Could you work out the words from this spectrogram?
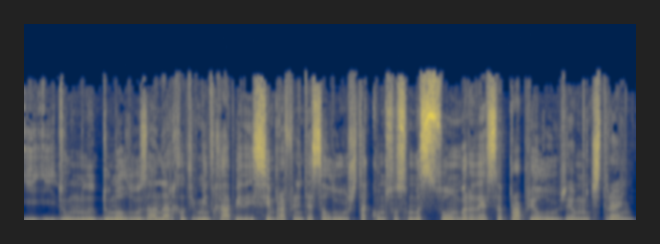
e, e de, um- de uma luz a andar relativamente rápida e sempre à frente dessa luz está como se fosse uma sombra dessa própria luz. É muito estranho.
